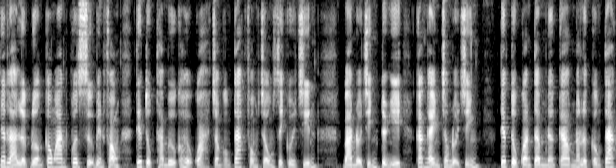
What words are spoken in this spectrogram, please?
nhất là lực lượng công an, quân sự, biên phòng tiếp tục tham mưu có hiệu quả trong công tác phòng chống dịch COVID-19. Ban nội chính tự ủy, các ngành trong nội chính tiếp tục quan tâm nâng cao năng lực công tác,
